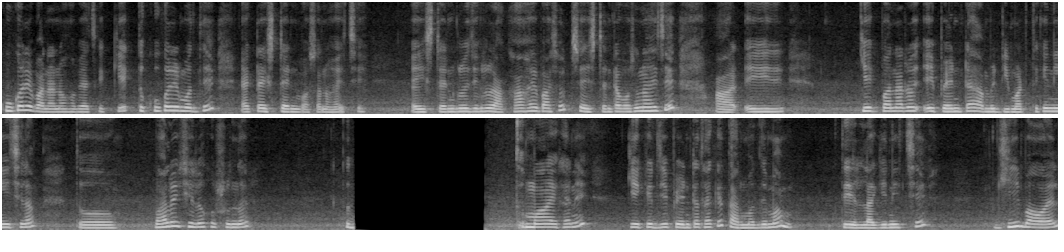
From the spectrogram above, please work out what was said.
কুকারে বানানো হবে আজকে কেক তো কুকারের মধ্যে একটা স্ট্যান্ড বসানো হয়েছে। এই স্ট্যান্ডগুলো যেগুলো রাখা হয় বাসন সেই স্ট্যান্ডটা বসানো হয়েছে। আর এই কেক বানানোর এই প্যানটা আমি ডিমার্ট থেকে নিয়েছিলাম। তো ভালোই ছিল, খুব সুন্দর। তো মা এখানে কেকের যে পেনটা থাকে, তার মধ্যে মা তেল লাগিয়ে নিচ্ছে। ঘি বা অয়েল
